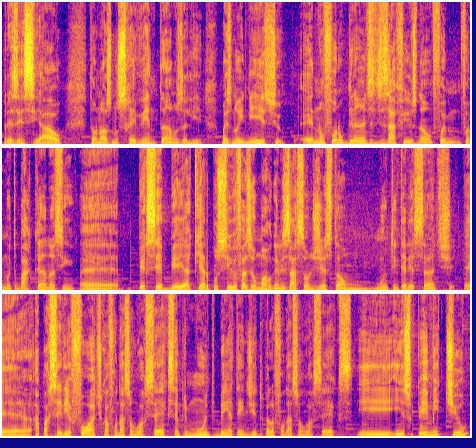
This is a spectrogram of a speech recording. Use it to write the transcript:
presencial, então nós nos reinventamos ali. Mas no início, é, não foram grandes desafios, não. Foi, foi muito bacana assim, é, perceber que era possível fazer uma organização de gestão muito interessante. É, a parceria forte com a Fundação Gorsex, sempre muito bem atendido pela Fundação Gorsex, e, e isso permitiu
